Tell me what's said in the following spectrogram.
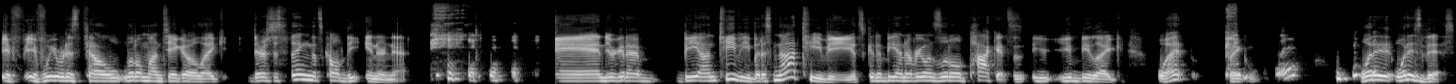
if if we were to tell little Montego like there's this thing that's called the internet. and you're going to be on TV, but it's not TV. It's going to be on everyone's little pockets. You, you'd be like, "What? Like what? what is what is this?"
